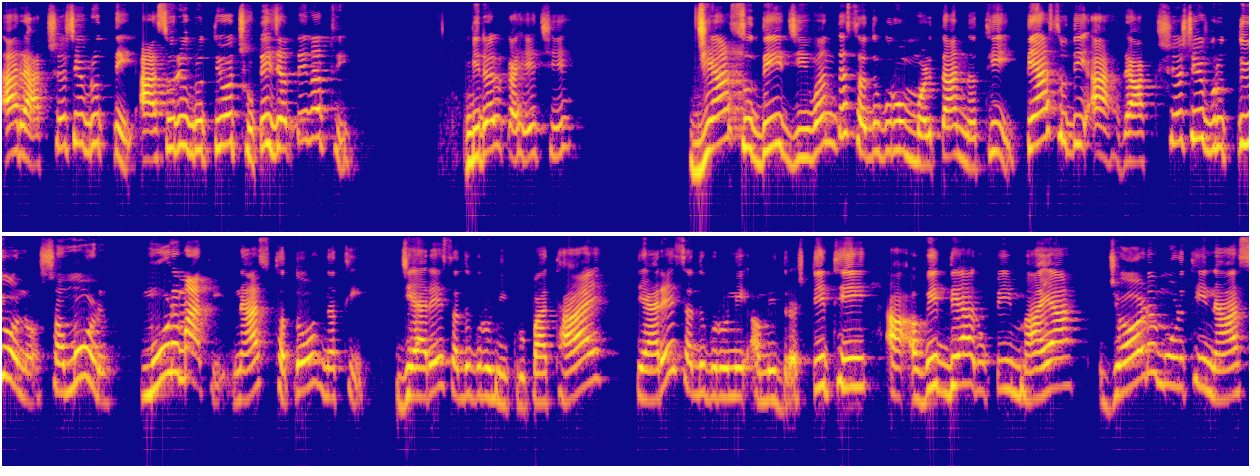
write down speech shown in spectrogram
આ રાક્ષસી વૃત્તિ, આસુરી વૃત્તિઓ છૂટી જતી નથી. બિરલ કહે છે, જ્યાં સુધી જીવંત સદગુરુ મળતા નથી, ત્યાં સુધી આ રાક્ષસી વૃત્તિઓનો સમૂળ મૂળમાંથી નાશ થતો નથી. જ્યારે સદગુરુની કૃપા થાય, ત્યારે સદગુરુની અમી દ્રષ્ટિથી આ અવિદ્યા રૂપી માયા જડ મૂળથી નાશ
